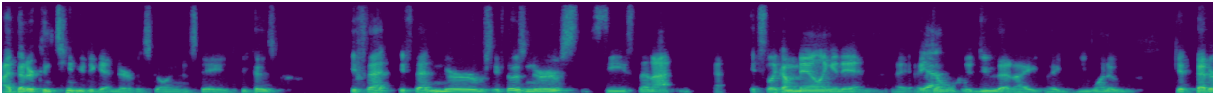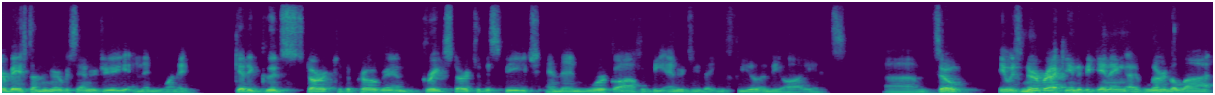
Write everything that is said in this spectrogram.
I better continue to get nervous going on stage because if that if that nerves if those nerves cease, then I it's like I'm mailing it in. I, I yeah. don't want to do that. I, I you want to get better based on the nervous energy, and then you want to get a good start to the program, great start to the speech, and then work off of the energy that you feel in the audience. Um, so it was nerve wracking in the beginning. I've learned a lot,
